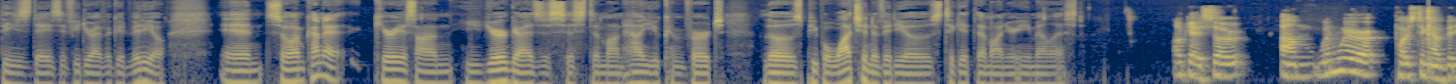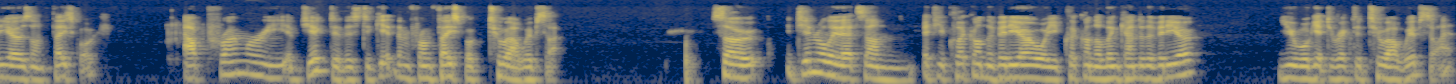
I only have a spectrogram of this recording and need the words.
these days if you drive a good video. And so I'm kind of curious on your guys' system on how you convert those people watching the videos to get them on your email list. Okay, so um, when we're posting our videos on Facebook, our primary objective is to get them from Facebook to our website. So generally, that's um, if you click on the video or you click on the link under the video, you will get directed to our website.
